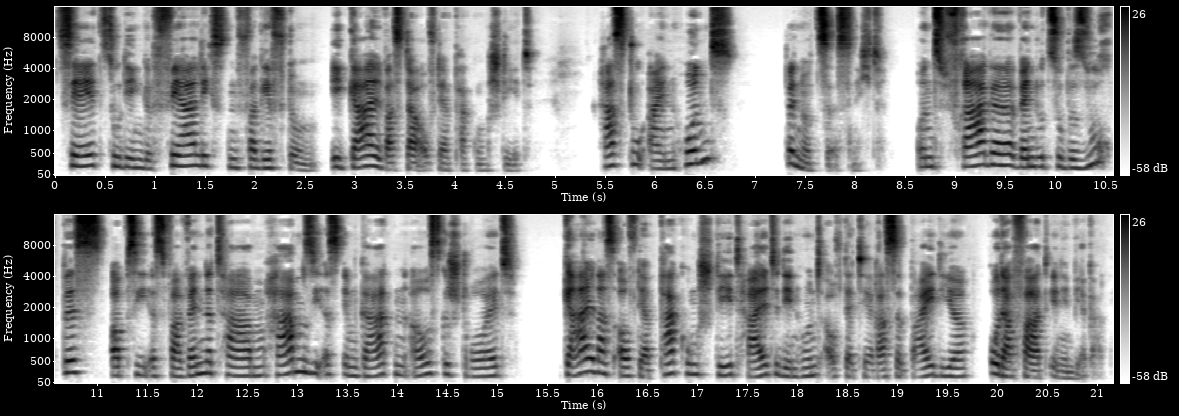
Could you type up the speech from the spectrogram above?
zählt zu den gefährlichsten Vergiftungen, egal was da auf der Packung steht. Hast du einen Hund, benutze es nicht. Und frage, wenn du zu Besuch bist, ob sie es verwendet haben. Haben sie es im Garten ausgestreut? Egal was auf der Packung steht, halte den Hund auf der Terrasse bei dir oder fahrt in den Biergarten.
